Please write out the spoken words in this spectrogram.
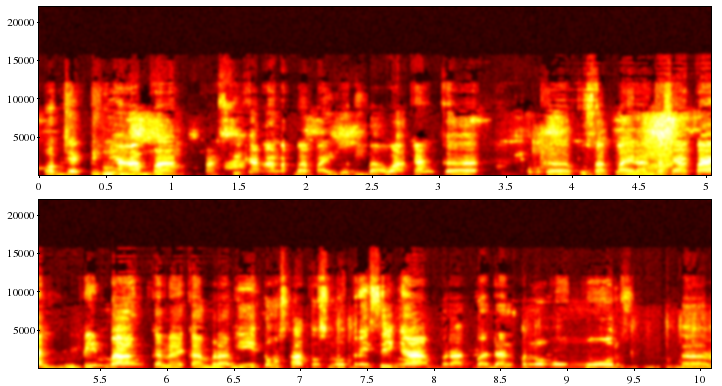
Objektifnya hmm. apa? Pastikan anak bapak ibu dibawa kan ke ke pusat pelayanan kesehatan, ditimbang kenaikan berat, dihitung status nutrisinya, berat badan penuh umur, eh,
